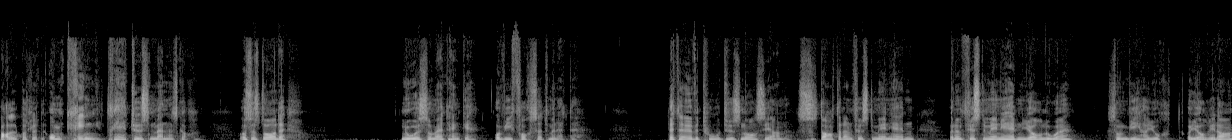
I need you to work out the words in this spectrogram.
ball på slutten. Omkring 3000 mennesker. Og så står det noe som jeg tenker Og vi fortsetter med dette. Dette er over 2000 år siden. Så starta den første menigheten. Og den første menigheten gjør noe som vi har gjort og gjør i dag.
